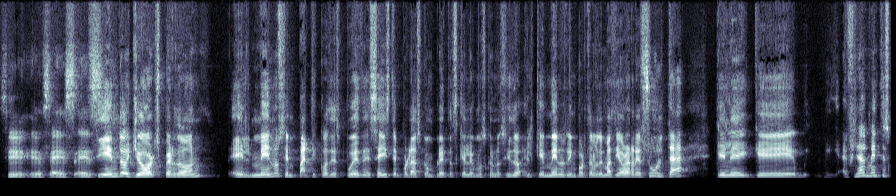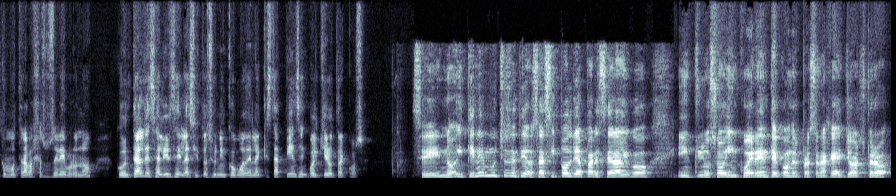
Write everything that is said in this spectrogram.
Sí, es, es... Siendo George, perdón, el menos empático después de seis temporadas completas que lo hemos conocido, el que menos le importa a los demás, y ahora resulta que, le, que finalmente es como trabaja su cerebro, ¿no? Con tal de salirse de la situación incómoda en la que está, piensa en cualquier otra cosa. Sí, no, y tiene mucho sentido. O sea, sí podría parecer algo incluso incoherente con el personaje de George, pero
